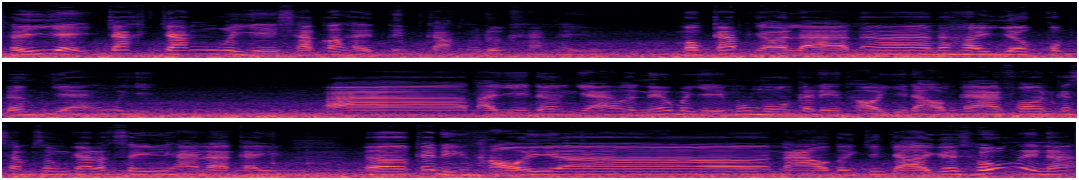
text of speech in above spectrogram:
Thì gì chắc chắn quý vị sẽ có thể tiếp cận được hàng hiệu. Một cách gọi là nó, nó hơi vô cùng đơn giản quý vị. À, tại vì đơn giản là nếu quý vị muốn mua cái điện thoại di động cái iPhone cái Samsung Galaxy hay là cái uh, cái điện thoại uh, nào từ trên trời rơi xuống này nữa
